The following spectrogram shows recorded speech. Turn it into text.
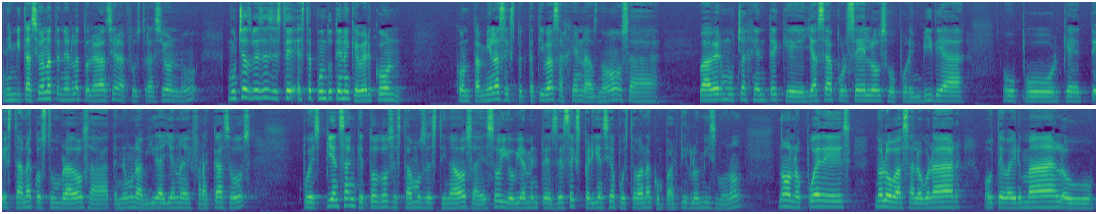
la invitación a tener la tolerancia a la frustración, ¿no? Muchas veces este, este punto tiene que ver con, con también las expectativas ajenas, ¿no? O sea, va a haber mucha gente que ya sea por celos o por envidia o porque están acostumbrados a tener una vida llena de fracasos, pues piensan que todos estamos destinados a eso y obviamente desde esa experiencia pues te van a compartir lo mismo, ¿no? No, no puedes, no lo vas a lograr, o te va a ir mal, o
